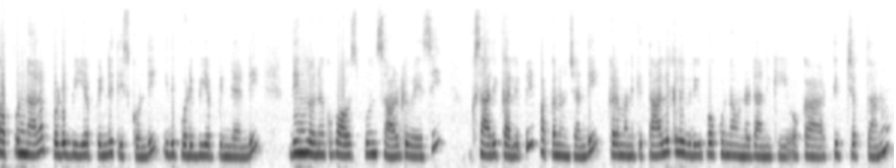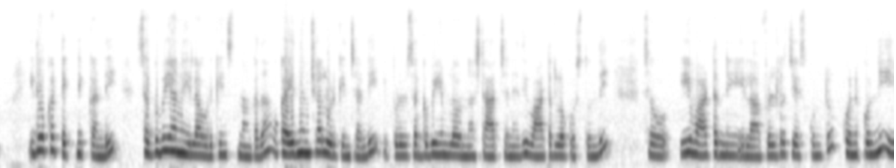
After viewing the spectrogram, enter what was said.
కప్పున్నర పొడి బియ్య పిండి తీసుకోండి. ఇది పొడి బియ్య పిండి అండి. దీనిలోనే ఒక పావు స్పూన్ సాల్ట్ వేసి ఒకసారి కలిపి పక్కన ఉంచండి ఇక్కడ మనకి తాలికలు విరిగిపోకుండా ఉండటానికి ఒక టిప్ చెప్తాను. ఇది ఒక టెక్నిక్ అండి. సగ్గుబియ్యాన్ని ఇలా ఉడికిస్తున్నాం కదా. ఒక ఐదు నిమిషాలు ఉడికించండి. ఇప్పుడు సగ్గుబియ్యంలో ఉన్న స్టార్చ్ అనేది వాటర్లోకి వస్తుంది. సో ఈ వాటర్ని ఇలా ఫిల్టర్ చేసుకుంటూ కొన్ని కొన్ని ఈ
